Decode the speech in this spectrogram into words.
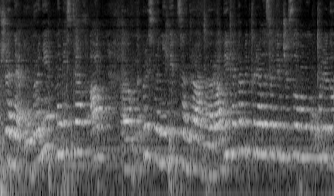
вже не обрані на місцях, а е, прислані від Центральної ради, яка підкорялася тимчасовому уряду,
